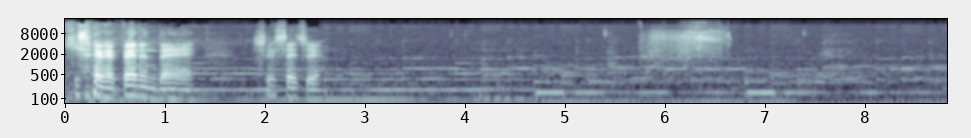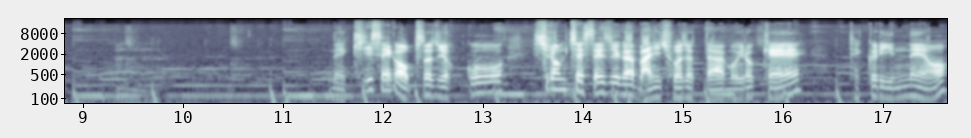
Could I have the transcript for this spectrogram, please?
기세 왜 빼는데 실세즈 네, 키세가 없어졌고 실험체 세즈가 많이 좋아졌다. 뭐 이렇게 댓글이 있네요.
